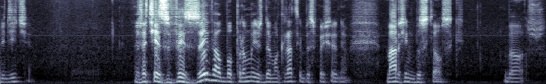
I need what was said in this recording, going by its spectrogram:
widzicie. Że cię zwyzywał, bo promujesz demokrację bezpośrednio. Marcin Bustowski. Boże.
